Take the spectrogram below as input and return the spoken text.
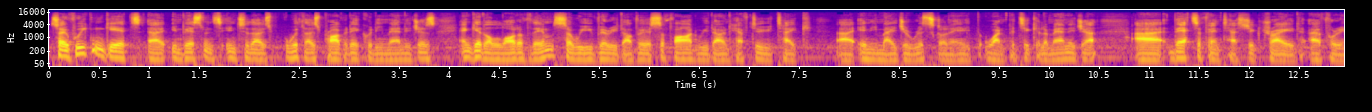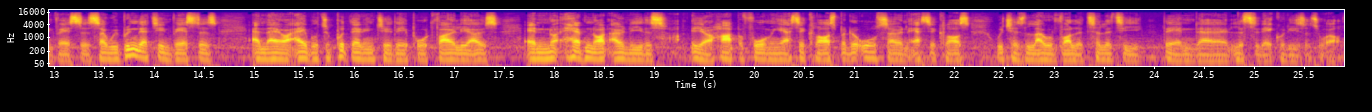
So if we can get uh, investments into those with those private equity managers and get a lot of them, so we're very diversified, we don't have to take uh, any major risk on any one particular manager, uh, that's a fantastic trade uh, for investors. So we bring that to investors and they are able to put that into their portfolios and not have not only this you know, high performing asset class, but also an asset class which has lower volatility than uh, listed equities as well.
